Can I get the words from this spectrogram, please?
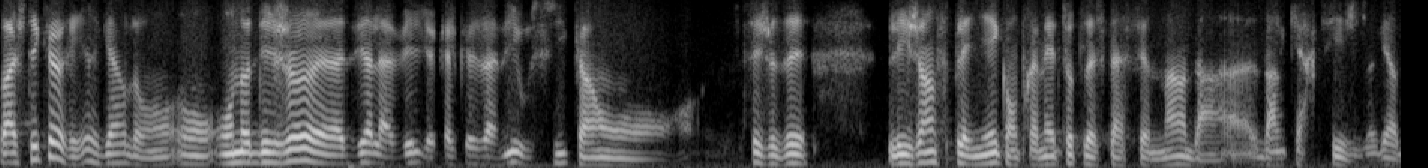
Ben, je écœuré. Regarde, on, a déjà euh, dit à la ville il y a quelques années aussi, quand on. Tu sais, je veux dire, les gens se plaignaient qu'on prenait tout le stationnement dans, dans le quartier. Je dis, regarde,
